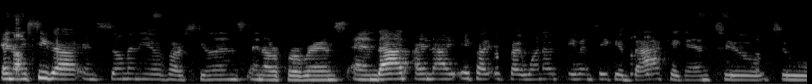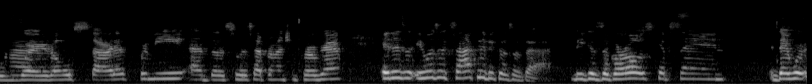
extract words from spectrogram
and I see that in so many of our students in our programs, and that, and I, if I, if I want to even take it back again to to where it all started for me at the suicide prevention program, it is, it was exactly because of that, because the girls kept saying they were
